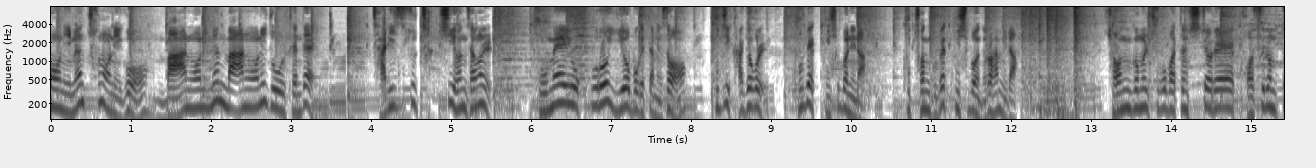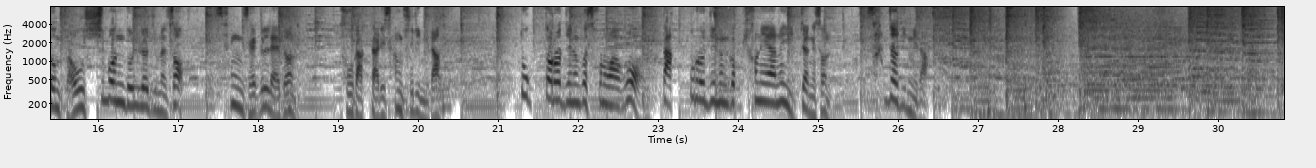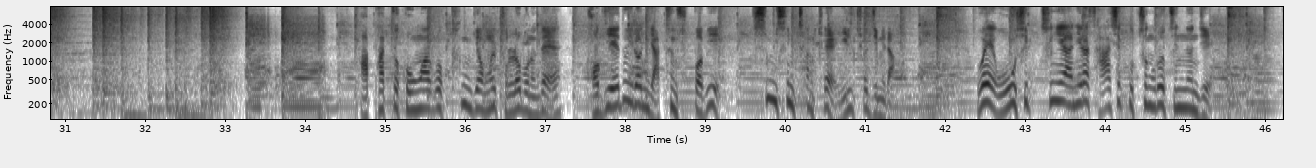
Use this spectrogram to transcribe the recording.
천 원이면 천 원이고 만 원이면 만 원이 좋을 텐데 자릿수 착시 현상을 구매 욕구로 이어보겠다면서 굳이 가격을 990원이나 9,990원으로 합니다. 현금을 주고받던 시절에 거스름돈 겨우 10원 돌려주면서 생색을 내던 구닥다리 상술입니다. 똑 떨어지는 거 선호하고 딱 부러지는 거 편애하는 입장에선 사절입니다. 아파트 공화국 풍경을 둘러보는데 거기에도 이런 얕은 수법이 심심찮게 읽혀집니다. 왜 50층이 아니라 49층으로 짓는지,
